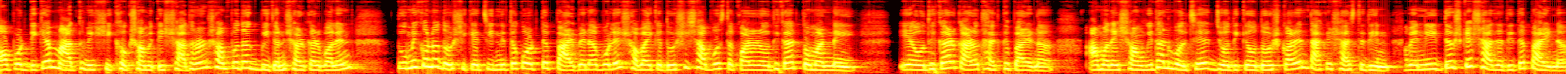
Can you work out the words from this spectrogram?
অপরদিকে মাধ্যমিক শিক্ষক সমিতির সাধারণ সম্পাদক বিজন সরকার বলেন, তুমি কোনো দোষীকে চিহ্নিত করতে পারবে না বলে সবাইকে দোষী সাব্যস্ত করার অধিকার তোমার নেই। এ অধিকার কারও থাকতে পারে না। আমাদের সংবিধান বলছে, যদি কেউ দোষ করেন তাকে শাস্তি দিন, তবে নির্দোষকে সাজা দিতে পারি না।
